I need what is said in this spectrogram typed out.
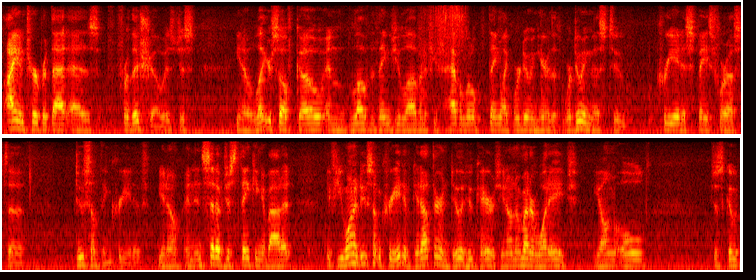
I interpret that as for this show is just you know let yourself go and love the things you love, and if you have a little thing like we're doing here, that we're doing this to create a space for us to do something creative, you know, and instead of just thinking about it, if you want to do something creative, get out there and do it. Who cares? You know, no matter what age, young, old, just go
